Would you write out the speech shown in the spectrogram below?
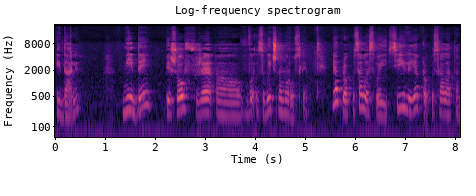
і далі. Мій день пішов вже в звичному руслі. Я прописала свої цілі, я прописала там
